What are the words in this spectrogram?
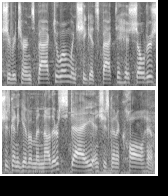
She returns back to him. When she gets back to his shoulders, she's going to give him another stay and she's going to call him.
